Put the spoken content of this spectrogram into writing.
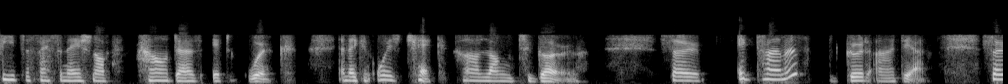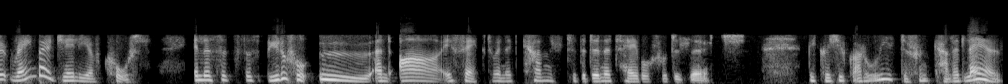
feeds the fascination of how does it work? And they can always check how long to go. So Egg timers, good idea. So rainbow jelly, of course, elicits this beautiful ooh and ah effect when it comes to the dinner table for dessert because you've got all these different colored layers.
